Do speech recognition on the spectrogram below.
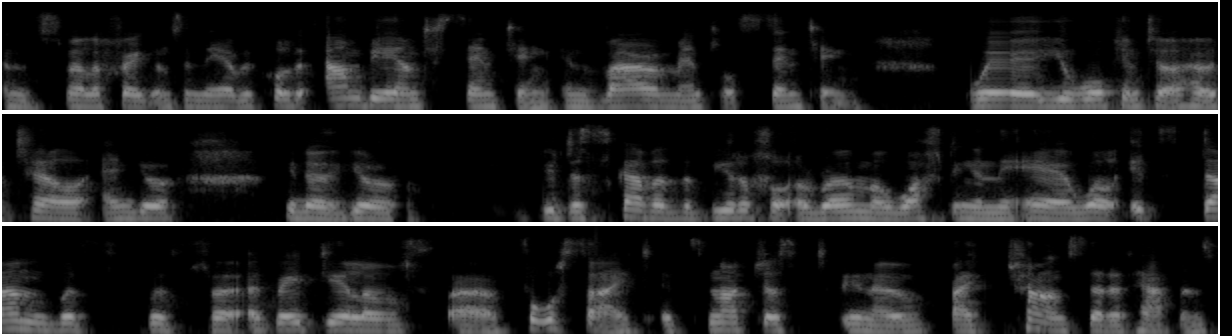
and smell a fragrance in the air, we call it ambient scenting, environmental scenting, where you walk into a hotel and you're you know you're you discover the beautiful aroma wafting in the air. Well it's done with with a great deal of uh, foresight. It's not just you know by chance that it happens.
